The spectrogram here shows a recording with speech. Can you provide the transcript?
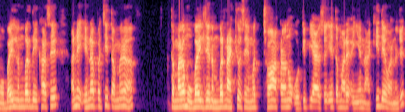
મોબાઈલ નંબર દેખાશે અને એના પછી તમે તમારા મોબાઈલ જે નંબર નાખ્યો છે, એમાં છ આંકડાનો ઓટીપી આવ્યો છે, એ તમારે અહીંયા નાખી દેવાનો છે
